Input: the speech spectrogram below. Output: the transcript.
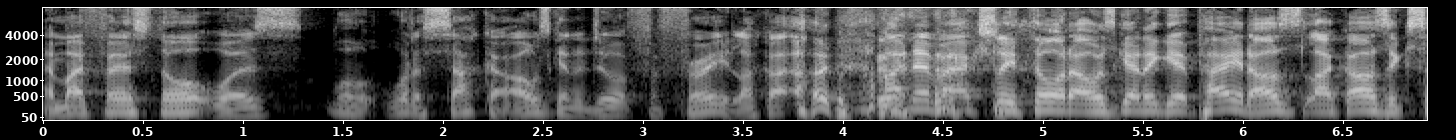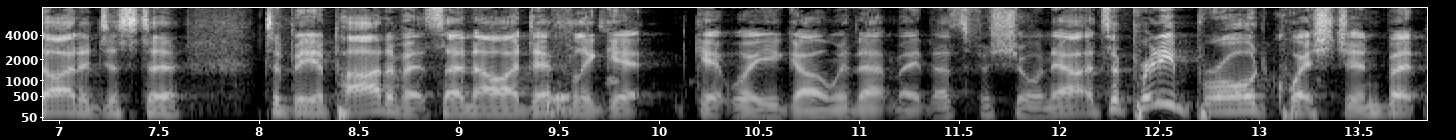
And my first thought was, "Well, what a sucker! I was going to do it for free. Like I, I never actually thought I was going to get paid. I was like, I was excited just to to be a part of it. So no, I definitely get get where you're going with that, mate. That's for sure. Now, it's a pretty broad question, but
